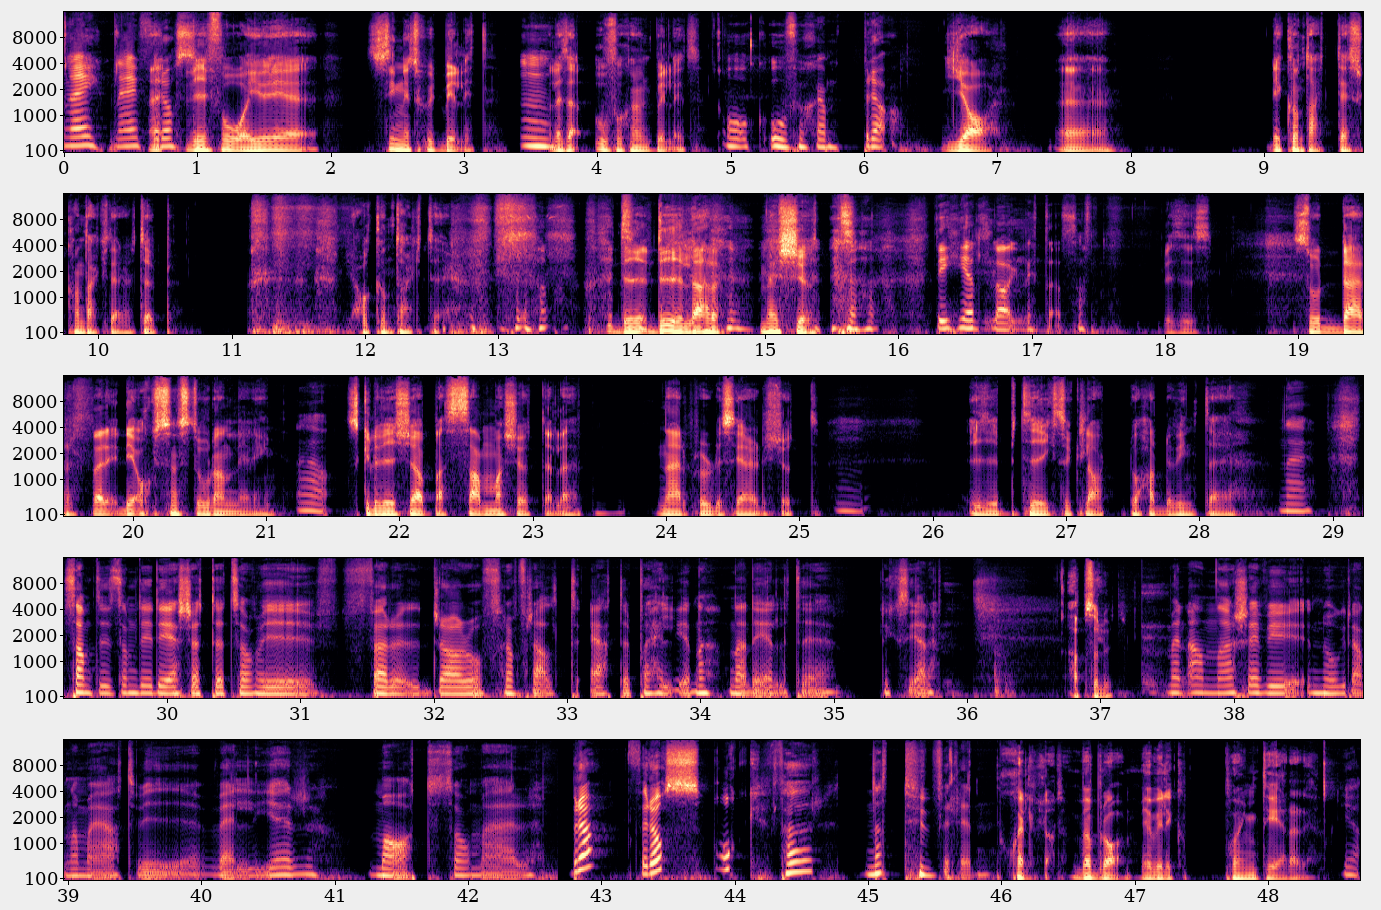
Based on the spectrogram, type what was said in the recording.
Nej, nej för nej oss. Vi får ju det sinnessjukt billigt. Mm. Eller så här, oförskämt billigt. Och oförskämt bra. Ja. Eh, det är kontakter, kontakter typ. Jag har kontakter. De, dealar med kött. det är helt lagligt alltså. Precis. Så därför, det är också en stor anledning. Ja. Skulle vi köpa samma kött eller närproducerade kött Mm. i butik såklart, då hade vi inte... Nej. Samtidigt som det är det köttet som vi föredrar och framförallt äter på helgerna när det är lite lyxigare. Absolut. Men annars är vi noggranna med att vi väljer mat som är bra för oss och för naturen. Självklart. Vad bra. Jag ville poängtera det. Ja.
